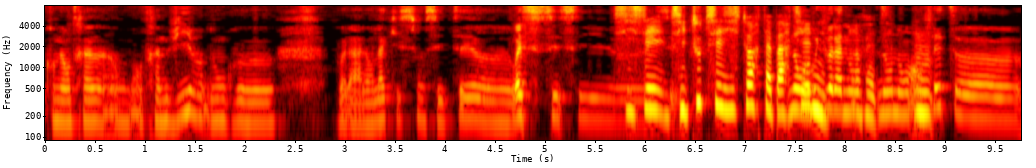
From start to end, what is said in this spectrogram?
qu'on est en train en train de vivre. Donc voilà, alors la question c'était euh... ouais c'est euh, si c'est si toutes ces histoires t'appartiennent. Non, oui, voilà, non, en fait. non, non, en mm. fait, euh,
